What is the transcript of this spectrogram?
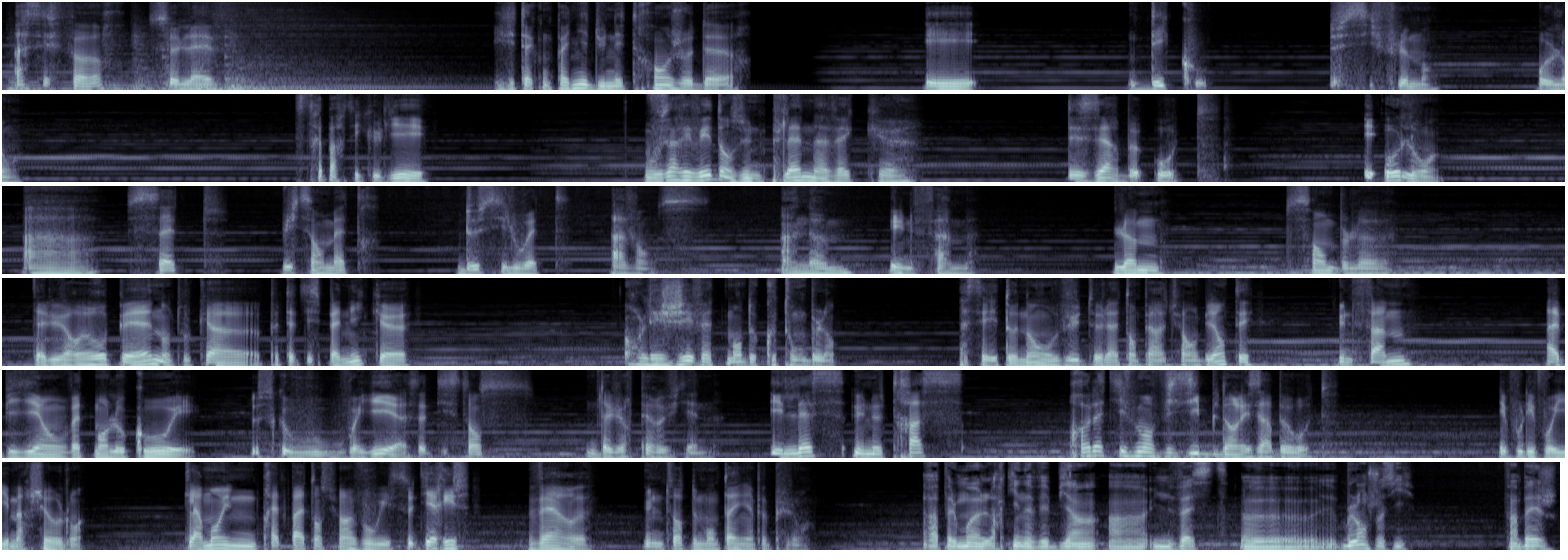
assez fort se lève. Il est accompagné d'une étrange odeur et d'échos de sifflements au loin. C'est très particulier. Vous arrivez dans une plaine avec euh, des herbes hautes. Et au loin, à 7, 800 mètres, deux silhouettes avancent. Un homme et une femme. L'homme semble d'allure européenne, en tout cas peut-être hispanique, euh, en léger vêtements de coton blanc. Assez étonnant au vu de la température ambiante. Et une femme habillé en vêtements locaux et de ce que vous voyez à cette distance d'allure péruvienne. Il laisse une trace relativement visible dans les herbes hautes. Et vous les voyez marcher au loin. Clairement, il ne prête pas attention à vous. Il se dirige vers euh, une sorte de montagne un peu plus loin. Rappelle-moi, Larkin avait bien un- une veste euh, blanche aussi. Enfin, beige.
